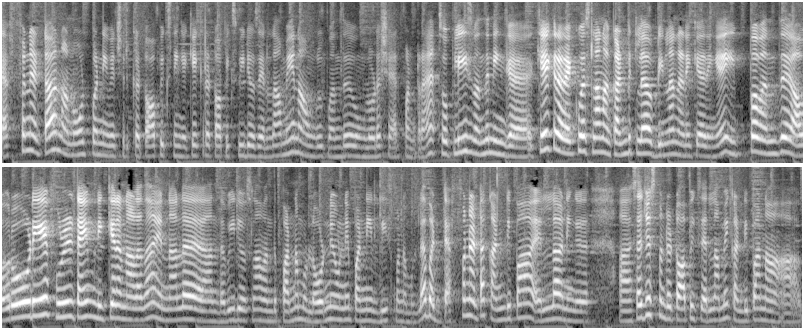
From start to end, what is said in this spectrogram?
டெஃபினட்டாக நான் நோட் பண்ணி வச்சுருக்க டாபிக்ஸ் நீங்கள் கேட்குற டாபிக்ஸ் வீடியோஸ் எல்லாமே நான் உங்களுக்கு வந்து உங்களோட ஷேர் பண்ணுறேன் ஸோ ப்ளீஸ் வந்து நீங்கள் கேட்குற ரெக்வஸ்ட்லாம் நான் கண்டுக்கல அப்படின்லாம் நினைக்காதீங்க. இப்போ வந்து அவரோடையே ஃபுல் டைம் நிற்கிறனால தான் என்னால் அந்த வீடியோஸ்லாம் வந்து பண்ண முடியல. உடனே உடனே பண்ணி ரிலீஸ் பண்ண முடியல. பட் டெஃபினட்டாக கண்டிப்பாக எல்லா நீங்கள் சஜஸ்ட் பண்ணுற டாபிக்ஸ் எல்லாமே கண்டிப்பாக நான் நான்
